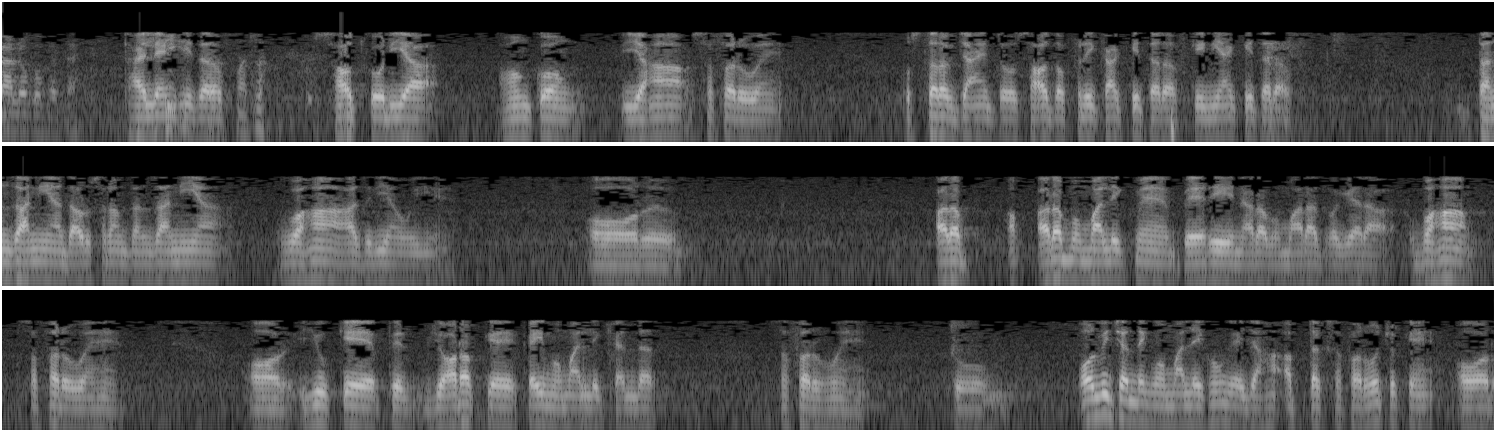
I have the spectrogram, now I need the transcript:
Thailand کی طرف مطلب۔ ساؤتھ کوریا ہانگ کانگ یہاں سفر ہوئے۔ ہیں اس طرف جائیں تو ساؤتھ افریقہ کی طرف کینیا کی طرف۔ تنزانیہ دارالسلام تنزانیہ وہاں حاضریاں ہوئی ہیں۔ اور عرب عرب ممالک میں بحرین عرب امارات وغیرہ وہاں سفر ہوئے ہیں۔ اور یو کے پھر یورپ کے کئی ممالک کے اندر سفر ہوئے ہیں۔ تو اور بھی چند ایک ممالک ہوں گے جہاں اب تک سفر ہو چکے ہیں۔ اور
